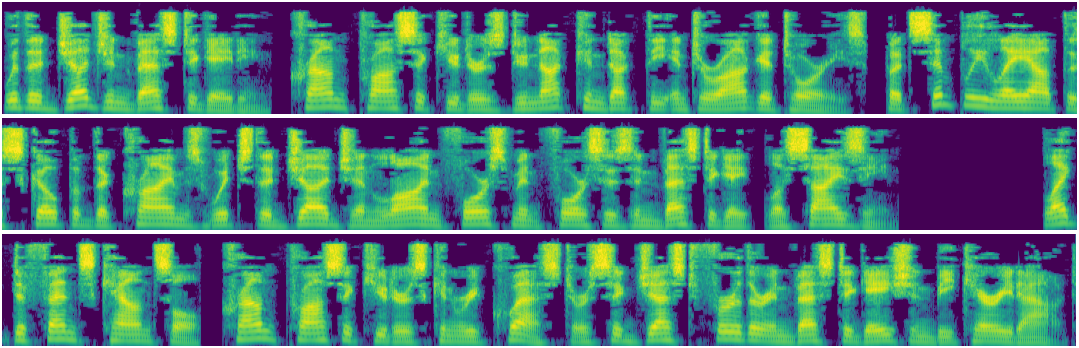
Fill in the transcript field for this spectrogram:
With a judge investigating, Crown prosecutors do not conduct the interrogatories, but simply lay out the scope of the crimes which the judge and law enforcement forces investigate Like defense counsel, Crown prosecutors can request or suggest further investigation be carried out.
